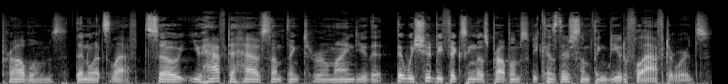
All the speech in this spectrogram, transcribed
problems, then what's left? So you have to have something to remind you that, that we should be fixing those problems because there's something beautiful afterwards.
